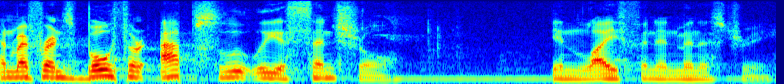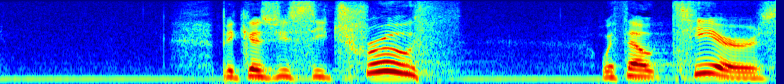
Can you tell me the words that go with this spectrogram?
And my friends, both are absolutely essential in life and in ministry. Because you see, truth without tears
